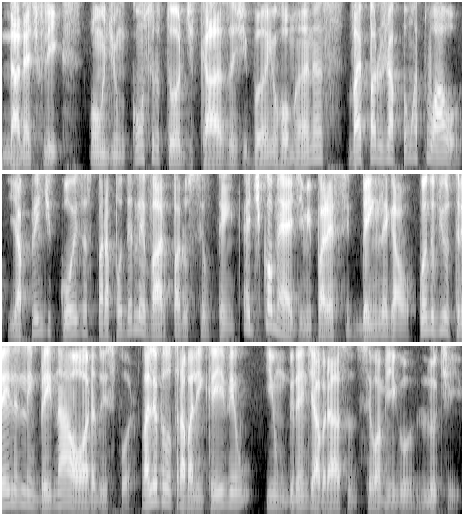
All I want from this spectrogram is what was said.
da Netflix, onde um construtor de casas de banho romanas vai para o Japão atual e aprende coisas para poder levar para o seu tempo. É de comédia e me parece bem legal. Quando vi o trailer, lembrei na hora do expor. Valeu pelo trabalho incrível e um grande abraço do seu amigo Luti.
